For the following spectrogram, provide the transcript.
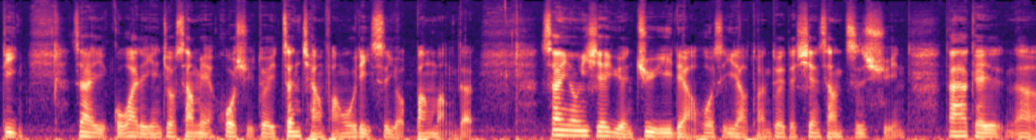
D，在国外的研究上面，或许对增强防护力是有帮忙的。善用一些远距医疗或是医疗团队的线上咨询，大家可以呃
